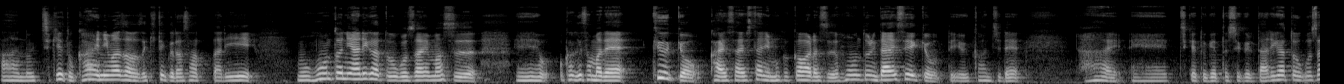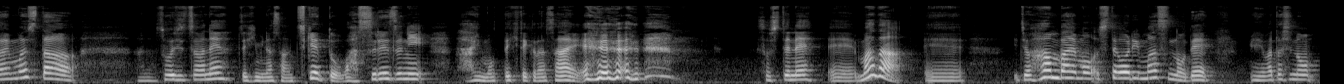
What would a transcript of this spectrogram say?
あのチケット買いにわざわざ来てくださったりもう本当にありがとうございます、えー、おかげさまで急遽開催したにもかかわらず本当に大盛況っていう感じではい、えー、チケットゲットしてくれてありがとうございました。あの、当日はね、ぜひ皆さんチケットを忘れずに、はい、持ってきてください。そしてね、えー、まだ、えー、一応販売もしておりますので、えー、私の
